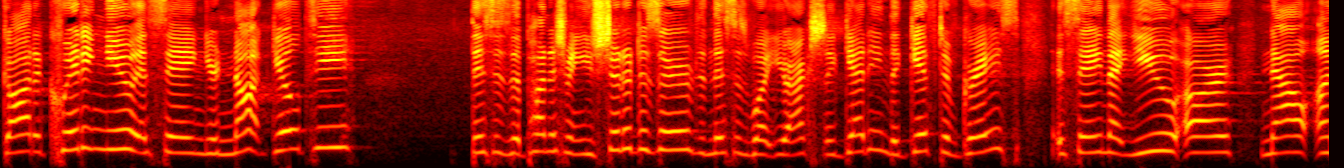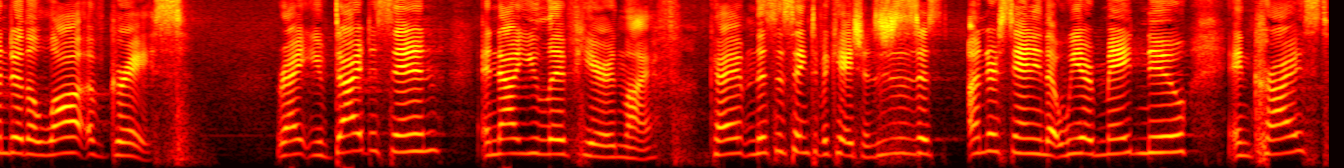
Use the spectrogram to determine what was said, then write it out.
God acquitting you and saying you're not guilty. This is the punishment you should have deserved, and this is what you're actually getting. The gift of grace is saying that you are now under the law of grace. Right? You've died to sin, and now you live here in life. Okay? And this is sanctification. This is just understanding that we are made new in Christ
